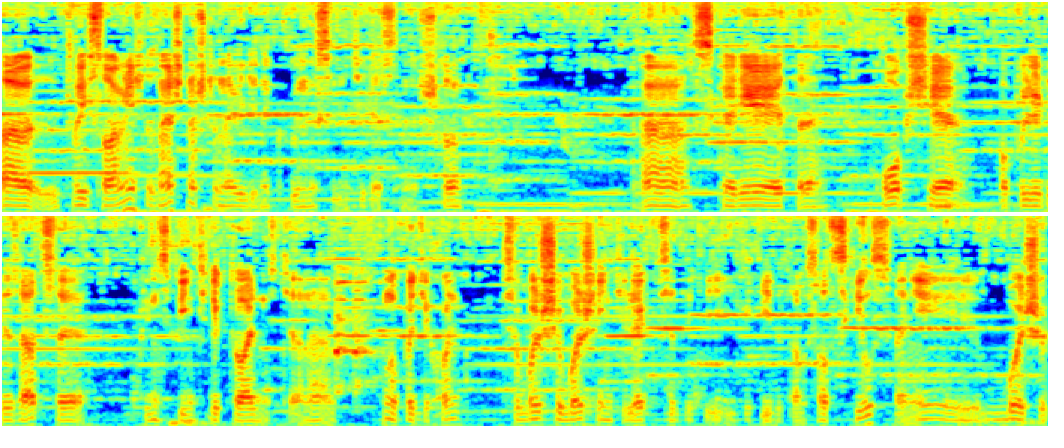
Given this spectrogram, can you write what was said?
а твои слова мне сейчас, знаешь, на что навели, на какую мысль интересную, что а, скорее это общая популяризация, в принципе, интеллектуальности, она, ну, потихоньку все больше и больше интеллект, все-таки и какие-то там soft skills, они больше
